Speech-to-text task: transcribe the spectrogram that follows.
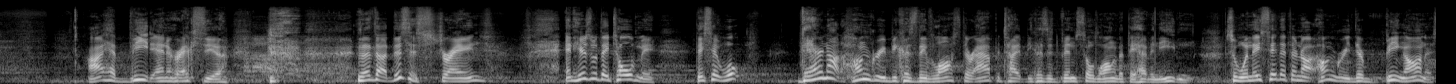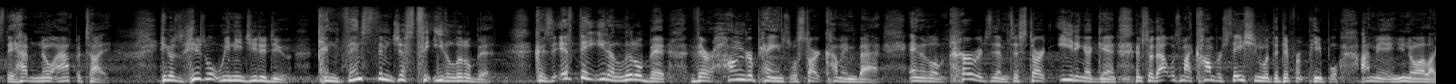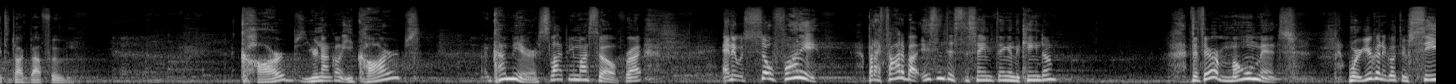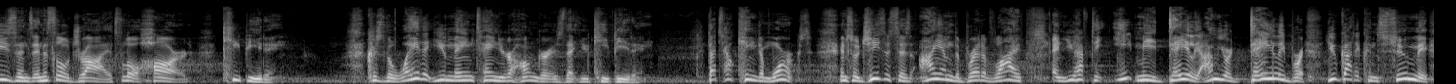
I have beat anorexia. and I thought, this is strange. And here's what they told me they said, well, they're not hungry because they've lost their appetite because it's been so long that they haven't eaten. So when they say that they're not hungry, they're being honest. They have no appetite. He goes, Here's what we need you to do convince them just to eat a little bit. Because if they eat a little bit, their hunger pains will start coming back and it'll encourage them to start eating again. And so that was my conversation with the different people. I mean, you know, I like to talk about food. carbs? You're not going to eat carbs? Come here, slap you myself, right? And it was so funny but I thought about, isn't this the same thing in the kingdom? That there are moments where you're going to go through seasons and it's a little dry, it's a little hard. Keep eating. Because the way that you maintain your hunger is that you keep eating. That's how kingdom works. And so Jesus says, I am the bread of life, and you have to eat me daily. I'm your daily bread. You've got to consume me.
